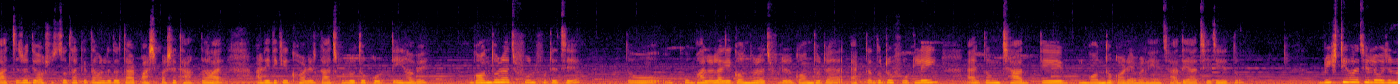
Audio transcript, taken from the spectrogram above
বাচ্চা যদি অসুস্থ থাকে তাহলে তো তার পাশে পাশে থাকতে হয়। আর এদিকে ঘরের কাজগুলো তো করতেই হবে। গন্ধরাজ ফুল ফুটেছে। তো খুব ভালো লাগে গন্ধরাজ ফুলের গন্ধটা। একটা দুটো ফুটলেই একদম ছাদ দিয়ে গন্ধ করে মানে ছাদে আছে যেহেতু। বৃষ্টি হয়েছিল, ওই জন্য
